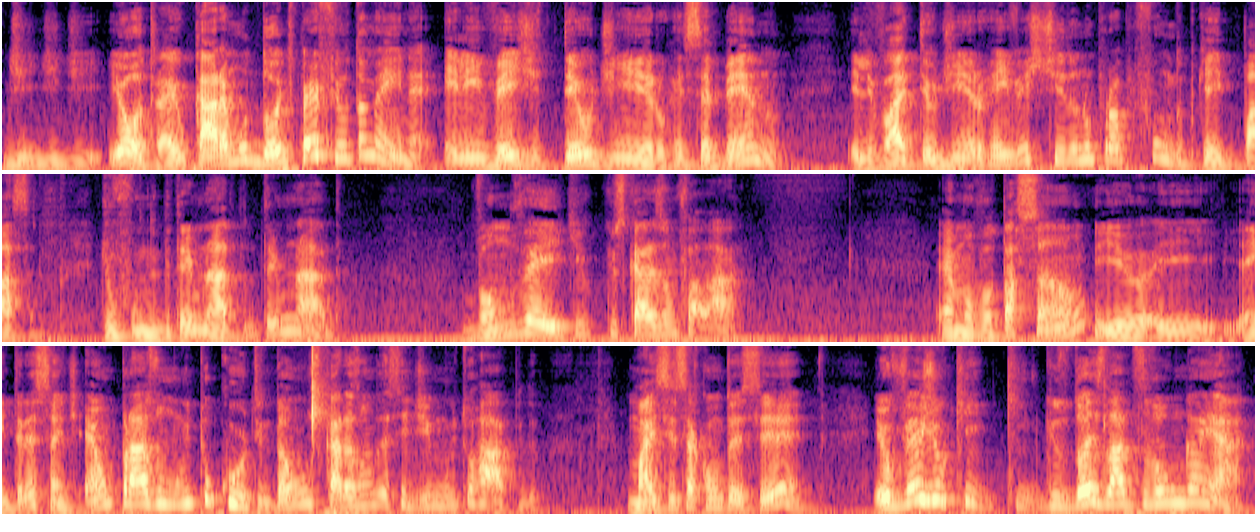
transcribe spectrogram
de, de, de, E outra, aí o cara mudou de perfil também, né? Ele, em vez de ter o dinheiro recebendo, ele vai ter o dinheiro reinvestido no próprio fundo, porque aí passa de um fundo determinado para determinado. Vamos ver aí o que, que os caras vão falar. É uma votação e, e, é interessante. É um prazo muito curto, então os caras vão decidir muito rápido. Mas se isso acontecer, eu vejo que, que, que, os dois lados vão ganhar.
